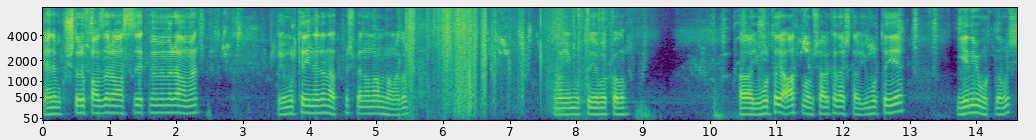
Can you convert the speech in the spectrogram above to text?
Yani bu kuşları fazla rahatsız etmememe rağmen bu yumurtayı neden atmış ben onu anlamadım. Hemen yumurtaya bakalım. Ha, yumurtayı atmamış arkadaşlar. Yumurtayı yeni yumurtlamış.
